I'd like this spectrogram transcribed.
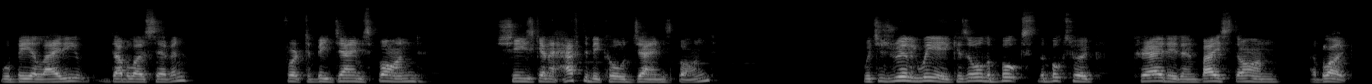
will be a lady, 007. For it to be James Bond, she's going to have to be called James Bond, which is really weird because all the books, the books were created and based on a bloke,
